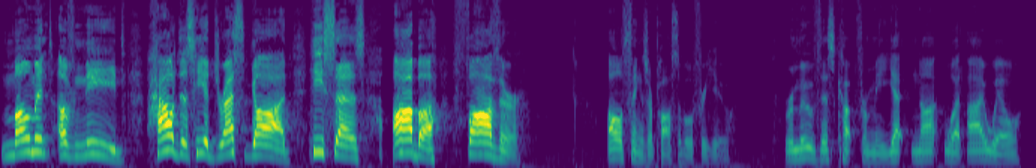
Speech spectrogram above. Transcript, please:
moment of need. How does he address God? He says, Abba, Father, all things are possible for you. Remove this cup from me, yet not what I will,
